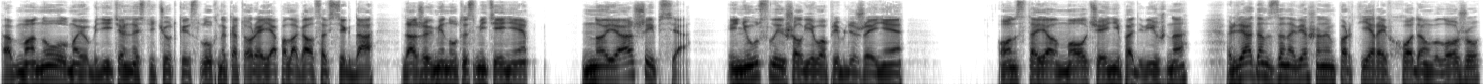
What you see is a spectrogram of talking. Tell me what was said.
обманул мою бдительность и чуткий слух, на которые я полагался всегда, даже в минуты смятения. Но я ошибся и не услышал его приближения. Он стоял молча и неподвижно, рядом с занавешенным портьерой входом в ложу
